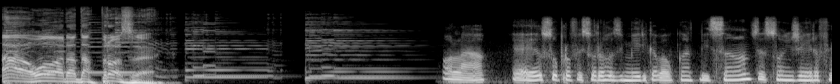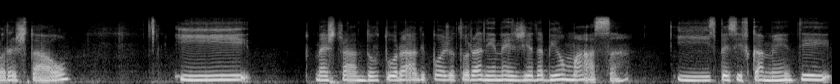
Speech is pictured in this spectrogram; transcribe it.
A Hora da Prosa. Eu sou professora Rosimeire Cavalcante dos Santos, eu sou engenheira florestal e mestrado, doutorado e pós-doutorado em energia da biomassa e especificamente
